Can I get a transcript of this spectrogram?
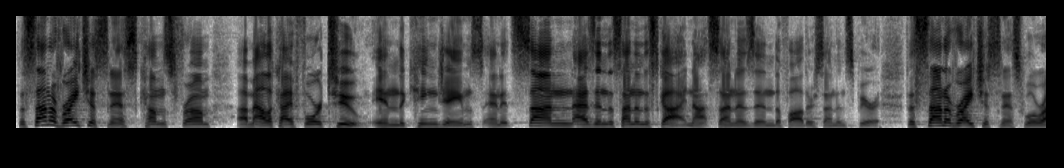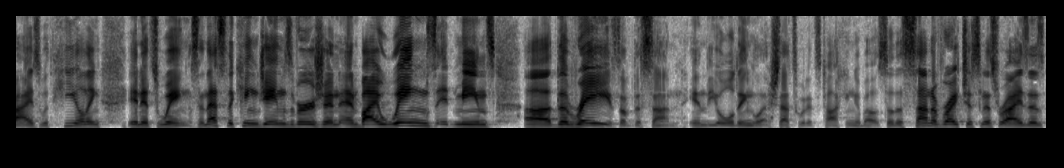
The Sun of Righteousness comes from uh, Malachi 4 2 in the King James, and it's sun as in the sun in the sky, not son as in the Father, Son, and Spirit. The Sun of Righteousness will rise with healing in its wings. And that's the King James Version. And by wings, it means uh, the rays of the sun in the Old English. That's what it's talking about. So the Sun of Righteousness rises,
